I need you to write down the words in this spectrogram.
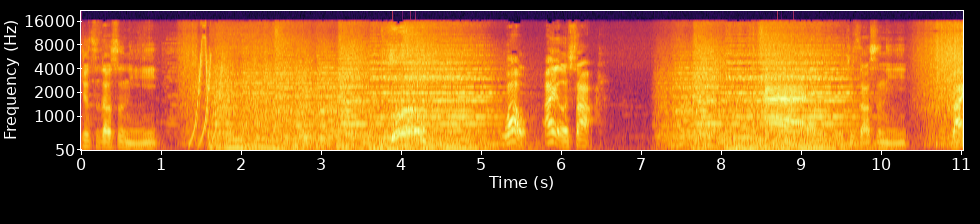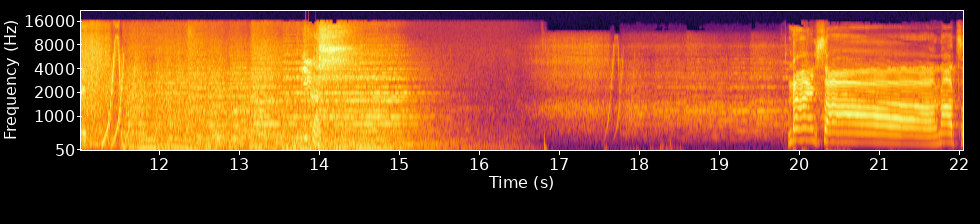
就知道是你。哇哦，艾尔莎！哎，我就知道是你。来，yes。nice 啊，那只。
